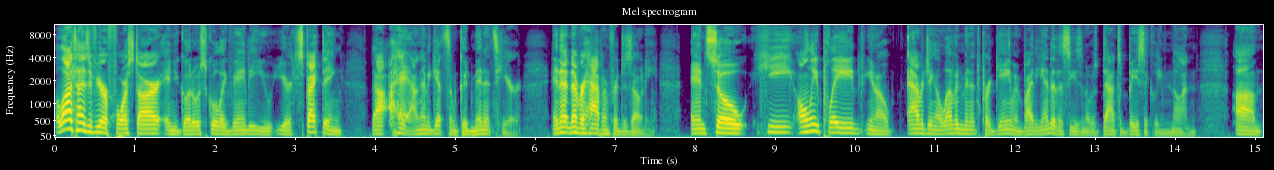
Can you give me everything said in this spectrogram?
a lot of times if you're a four star and you go to a school like Vandy, you you're expecting that hey, I'm going to get some good minutes here, and that never happened for Dezonie. And so he only played, you know, averaging 11 minutes per game, and by the end of the season, it was down to basically none. Um,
